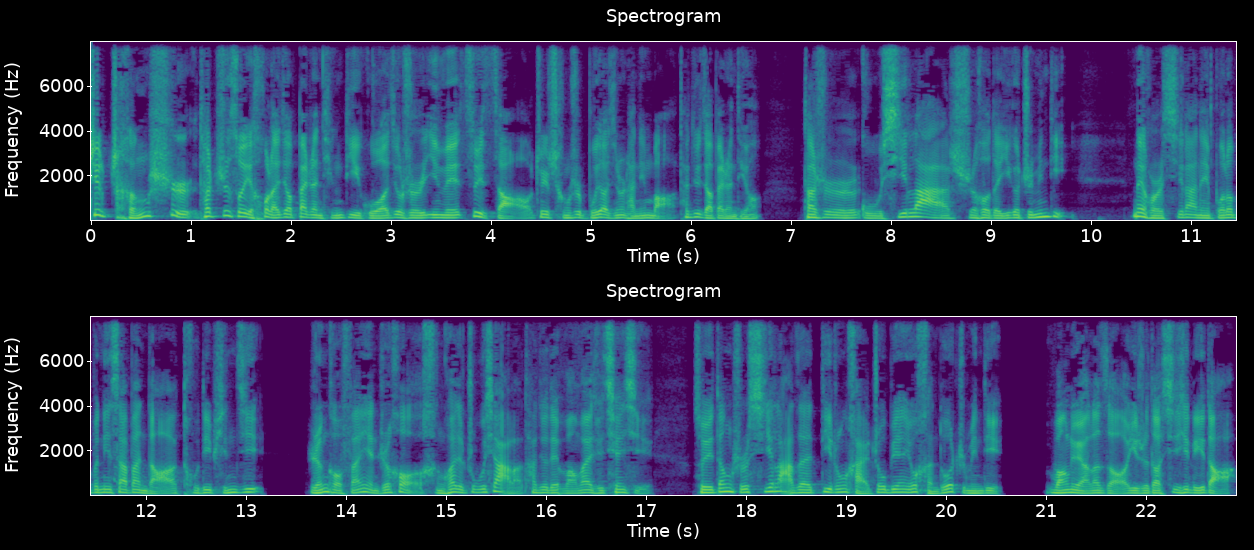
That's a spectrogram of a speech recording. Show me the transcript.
这个城市它之所以后来叫拜占庭帝国，就是因为最早这个城市不叫君士坦丁堡，它就叫拜占庭。它是古希腊时候的一个殖民地，那会儿希腊那伯罗奔尼撒半岛土地贫瘠，人口繁衍之后很快就住不下了，他就得往外去迁徙。所以当时希腊在地中海周边有很多殖民地，往远了走，一直到西西里岛，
